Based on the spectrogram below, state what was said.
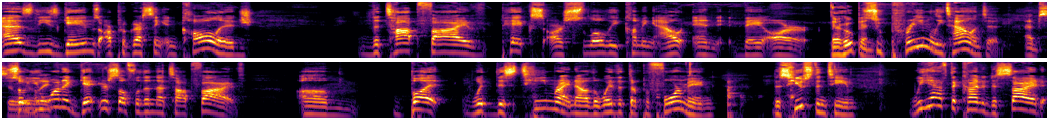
as these games are progressing in college, the top five picks are slowly coming out, and they are They're hooping. supremely talented. Absolutely. So you want to get yourself within that top five. Um, but with this team right now, the way that they're performing, this Houston team, we have to kind of decide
